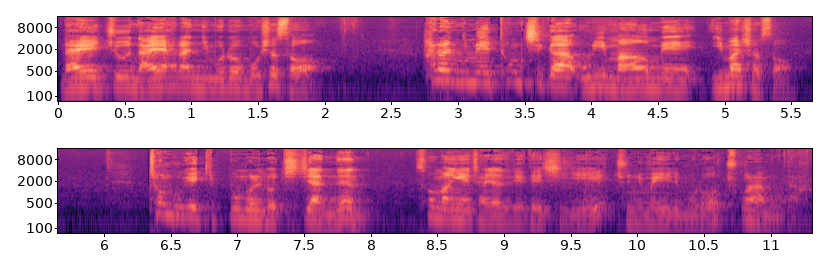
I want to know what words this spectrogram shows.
나의 주 나의 하나님으로 모셔서 하나님의 통치가 우리 마음에 임하셔서 천국의 기쁨을 놓치지 않는 소망의 자녀들이 되시기 주님의 이름으로 축원합니다.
